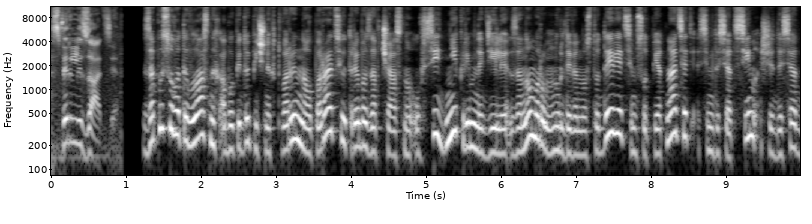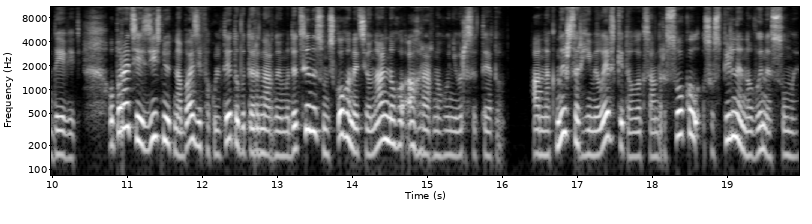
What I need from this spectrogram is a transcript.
стерилізація. Записувати власних або підопічних тварин на операцію треба завчасно у всі дні, крім неділі, за номером 099 715 77 69. Операції здійснюють на базі факультету ветеринарної медицини Сумського національного аграрного університету. Анна Книж, Сергій Мілевський та Олександр Сокол. Суспільне новини Суми.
